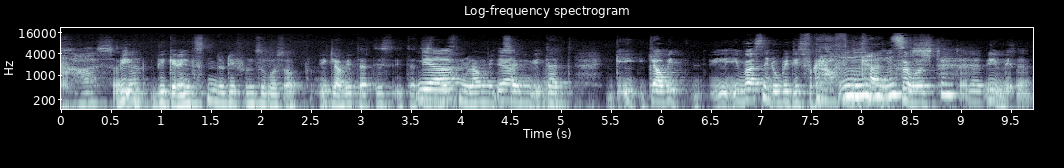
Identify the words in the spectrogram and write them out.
Krass, Wie, oder? wie grenzt denn du dich von sowas ab? Ich glaube, ich darf das, ich darf das Ja, wochenlang ja. mitsagen. Ich, darf- ich, glaube, ich, ich weiß nicht, ob ich das verkraften kann. Sowas. stimmt allerdings, Wie, ja.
